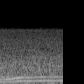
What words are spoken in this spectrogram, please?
Mm.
